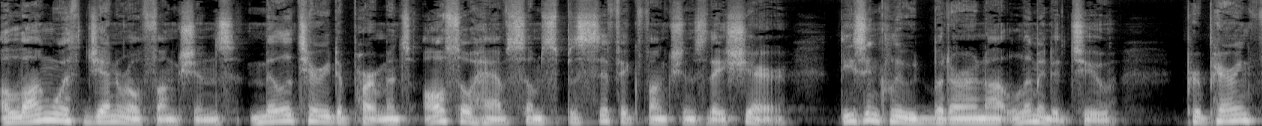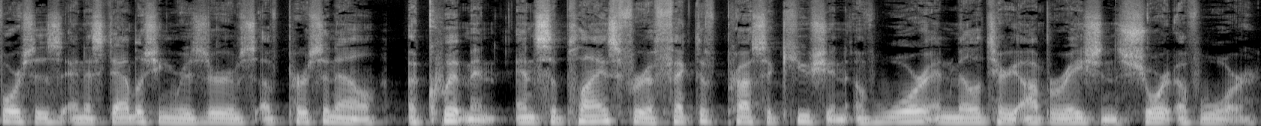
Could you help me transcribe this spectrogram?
Along with general functions, military departments also have some specific functions they share. These include, but are not limited to, preparing forces and establishing reserves of personnel, equipment, and supplies for effective prosecution of war and military operations short of war,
